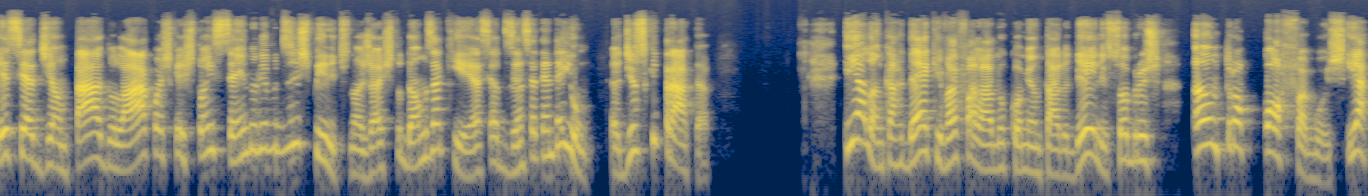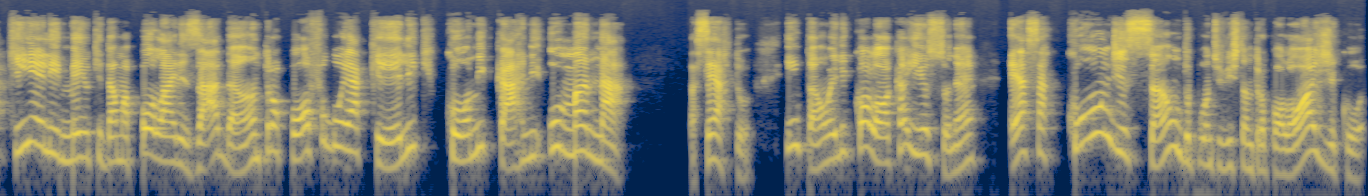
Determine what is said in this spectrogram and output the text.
esse adiantado lá com as questões 100 do livro dos espíritos. Nós já estudamos aqui, essa é a 271. É disso que trata. E Allan Kardec vai falar no comentário dele sobre os antropófagos. E aqui ele meio que dá uma polarizada. Antropófago é aquele que come carne humana, tá certo? Então ele coloca isso, né? Essa condição do ponto de vista antropológico,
